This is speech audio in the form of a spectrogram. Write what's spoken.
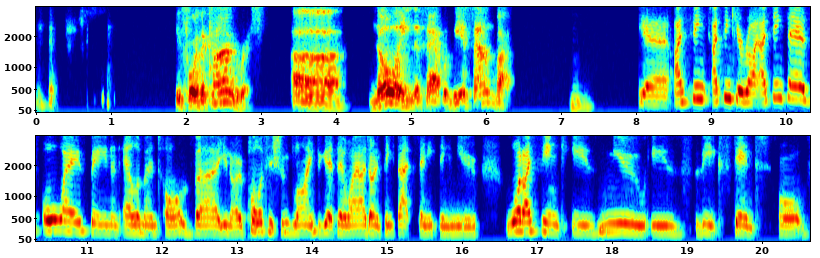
Before the Congress. Uh, knowing that that would be a soundbite. Yeah, I think I think you're right. I think there's always been an element of uh, you know politicians lying to get their way. I don't think that's anything new. What I think is new is the extent of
